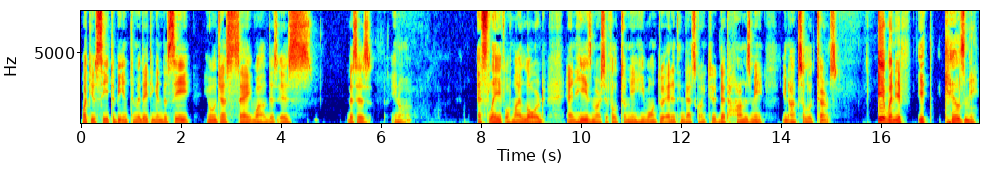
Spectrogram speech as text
What you see to be intimidating in the sea, you will just say, well, this is, this is, you know, a slave of my Lord, and He is merciful to me. He won't do anything that's going to, that harms me in absolute terms. Even if it kills me,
